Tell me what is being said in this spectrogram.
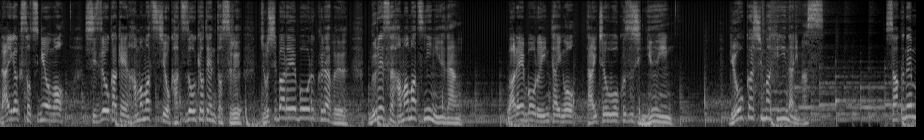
大学卒業後静岡県浜松市を活動拠点とする女子バレーボールクラブブレス浜松に入団。バレーボール引退後体調を崩し入院。両下肢麻痺になります。昨年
